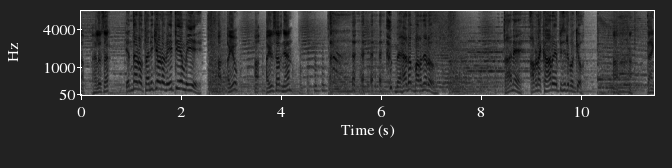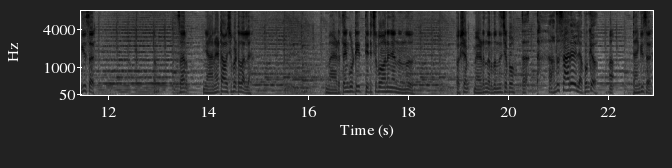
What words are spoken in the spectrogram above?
Hello sir. എന്താണോ തനിക്ക് അവിടെ വെയിറ്റ് ചെയ്യാൻ വയ്യേ? അയ്യോ അയ്യോ സാർ ഞാൻ മാഡം പറഞ്ഞടോ. താനെ അവിടെ കാർ ഏൽപ്പിച്ചിട്ട് പൊയ്ക്കോ. താങ്ക് യു സാർ സാർ ഞാനായിട്ട് ആവശ്യപ്പെട്ടതല്ല. മാഡത്തെയും കൂട്ടി തിരിച്ചു പോകാനാണ് ഞാൻ നിന്നത്. പക്ഷെ മാഡം നിർബന്ധിച്ചപ്പോ അത് സാരമില്ല പൊയ്ക്കോ. താങ്ക് യു സാർ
